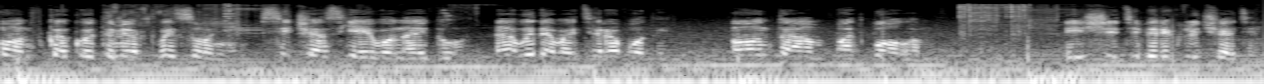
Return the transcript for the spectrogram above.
Он в какой-то мертвой зоне. Сейчас я его найду. А вы давайте работай. Он там, под полом. Ищите переключатель.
